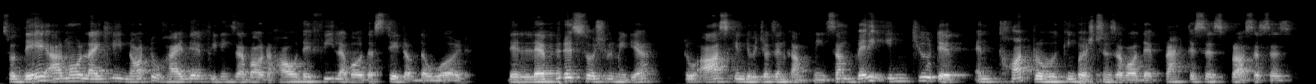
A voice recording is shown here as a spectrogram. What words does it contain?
So they are more likely not to hide their feelings about how they feel about the state of the world. They leverage social media to ask individuals and companies some very intuitive and thought provoking questions about their practices, processes,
